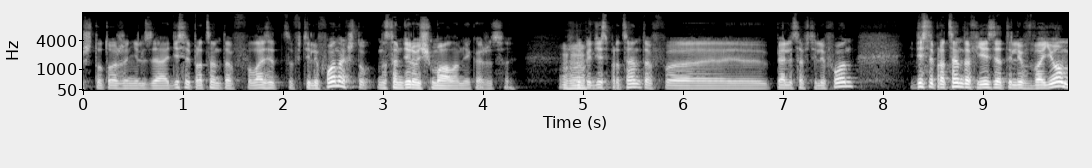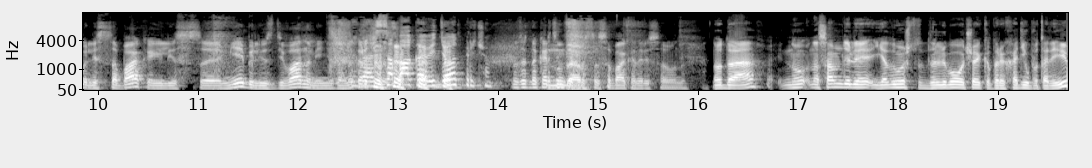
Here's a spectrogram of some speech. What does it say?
что тоже нельзя. 10% лазит в телефонах, что на самом деле очень мало, мне кажется. Угу. Только 10% э, пялится в телефон. 10% ездят или вдвоем, или с собакой, или с э, мебелью, с диваном, я не знаю. Ну, короче... Да, собака ведет причем. Ну, тут на картинке ну, да. просто собака нарисована. Ну да. Ну, на самом деле, я думаю, что для любого человека, который ходил по тель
